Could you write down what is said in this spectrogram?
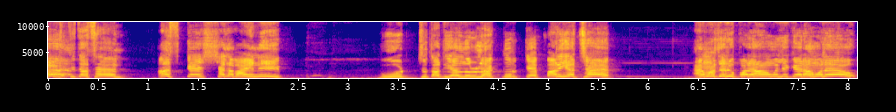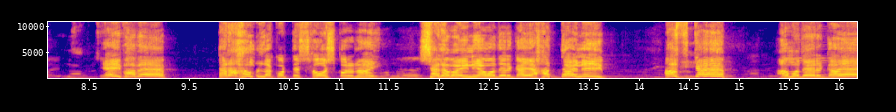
উপস্থিত আছেন। আজকে সেনাবাহিনী বুট জুতা দিয়ে নুরুল আকনুরকে পালিয়েছে আমাদের উপরে আওয়ামী লীগের আমলেও এইভাবে তারা হামলা করতে সাহস করে নাই। সেনাবাহিনী আমাদের গায়ে হাত দেয়নি। আজকে আমাদের গায়ে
